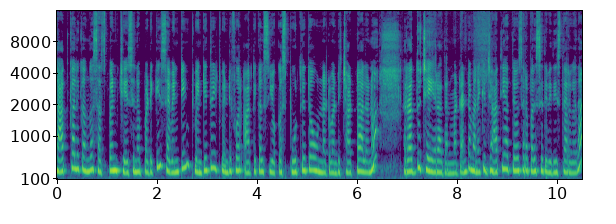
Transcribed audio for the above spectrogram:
తాత్కాలికంగా సస్పెండ్ చేసినప్పటికీ seventeen twenty three twenty four articles యొక్క స్ఫూర్తితో ఉన్నటువంటి చట్టాలను రద్దు చేయరాదనమాట అంటే మనకి జాతీయ అత్యవసర పరిస్థితి విధిస్తారు కదా.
